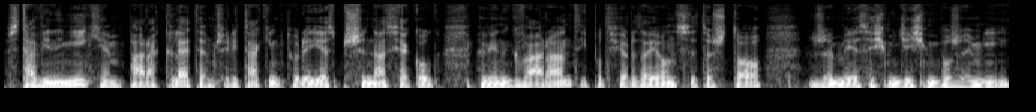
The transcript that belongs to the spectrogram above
stawiennikiem, parakletem, czyli takim, który jest przy nas jako pewien gwarant i potwierdzający też to, że my jesteśmy dziećmi Bożymi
